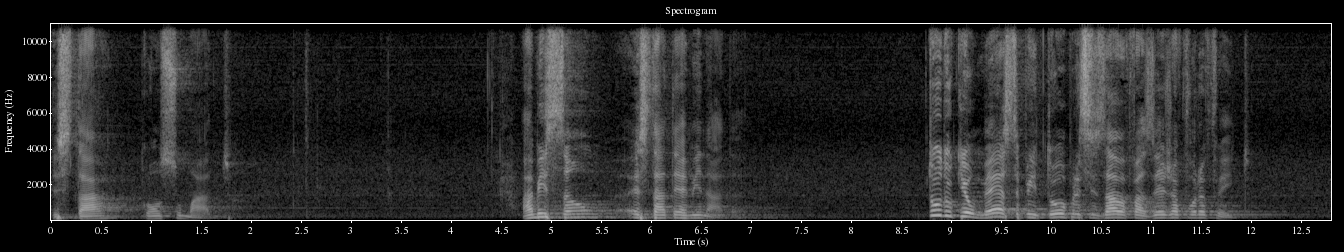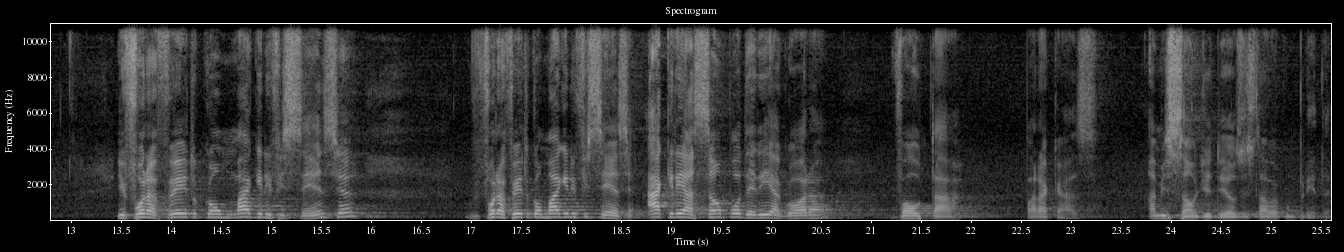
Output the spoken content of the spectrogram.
está consumado. A missão está terminada. Tudo que o mestre pintor precisava fazer já fora feito. E fora feito com magnificência, fora feito com magnificência. A criação poderia agora voltar para casa. A missão de Deus estava cumprida.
